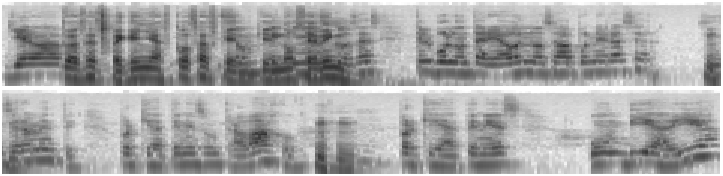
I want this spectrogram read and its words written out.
lleva... Todas esas pequeñas cosas que, que no se ven. cosas que el voluntariado no se va a poner a hacer, sinceramente, porque ya tenés un trabajo, porque ya tenés un día a día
